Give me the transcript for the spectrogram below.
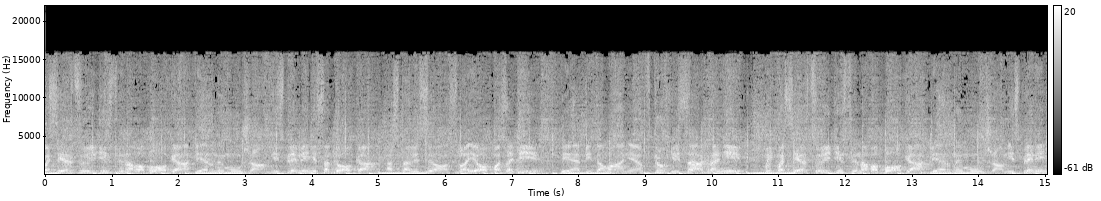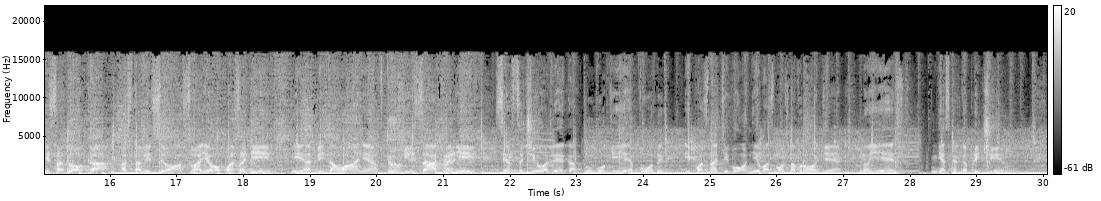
по сердцу единственного Бога Верным мужем из племени Садока. Оставив все свое позади И обетование в духе сохрани. Быть по сердцу единственного Бога Верным мужем из племени Садока. Оставив все свое позади И обетование в духе сохрани. Сердце человека глубокие воды И познать его невозможно вроде. Но есть несколько причин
